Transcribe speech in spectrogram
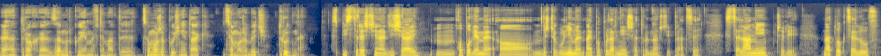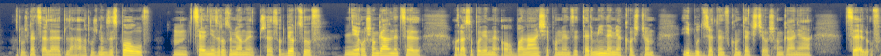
e, trochę zanurkujemy w tematy, co może później tak i co może być trudne. Spis treści na dzisiaj mm, opowiemy o, wyszczególnimy najpopularniejsze trudności pracy z celami, czyli natłok celów, różne cele dla różnych zespołów, mm, cel niezrozumiany przez odbiorców, nieosiągalny cel oraz opowiemy o balansie pomiędzy terminem, jakością i budżetem w kontekście osiągania celów.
